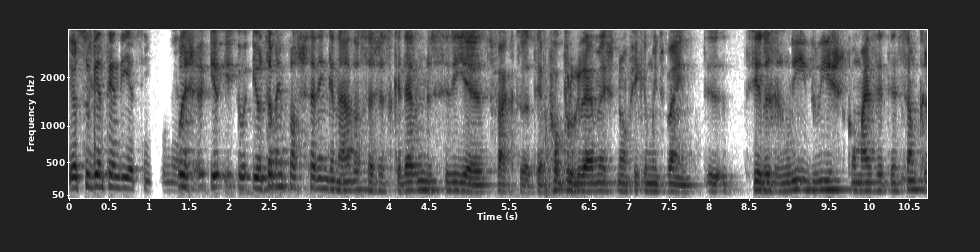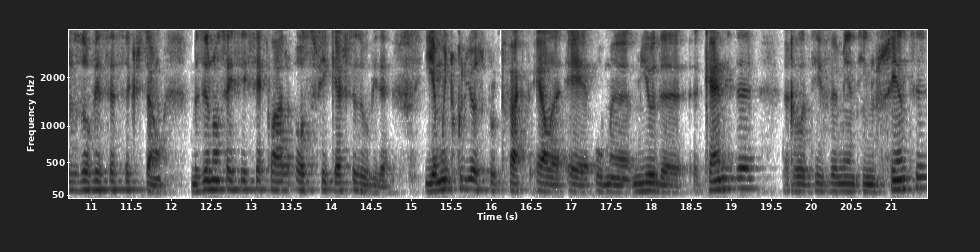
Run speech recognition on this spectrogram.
Eu subentendi assim, pelo menos. Pois, eu, eu- eu também posso estar enganado, ou seja, se calhar mereceria, de facto, até para o programa, isto não fica muito bem, ter relido isto com mais atenção que resolvesse essa questão. Mas eu não sei se isso é claro ou se fica esta dúvida. E é muito curioso porque, de facto, ela é uma miúda cândida, relativamente inocente,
